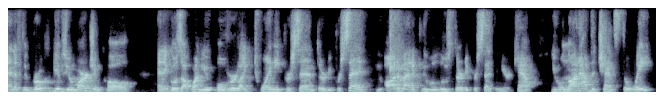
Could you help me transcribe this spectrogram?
And if the broker gives you a margin call and it goes up on you over like 20%, 30%, you automatically will lose 30% in your account. You will not have the chance to wait.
